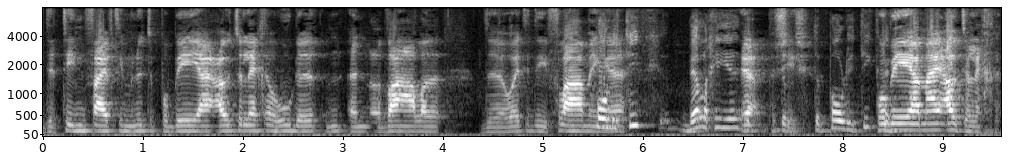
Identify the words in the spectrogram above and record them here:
de 10, 15 minuten probeer jij uit te leggen hoe de een, een Walen, de, hoe heet het, die Vlamingen... Politiek, België, de, Ja, precies. de, de politiek, Probeer jij mij uit te leggen.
